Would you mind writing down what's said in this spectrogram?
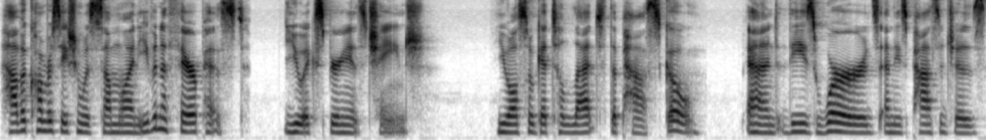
have a conversation with someone, even a therapist, you experience change. You also get to let the past go. And these words and these passages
